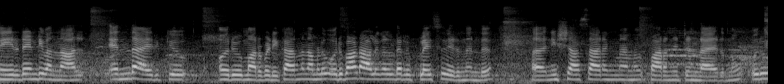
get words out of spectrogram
നേരിടേണ്ടി വന്നാൽ എന്തായിരിക്കും ഒരു മറുപടി? കാരണം നമ്മൾ ഒരുപാട് ആളുകളുടെ റിപ്ലേസ് വരുന്നുണ്ട്. നിഷാ സാരംഗ് മാം പറഞ്ഞിട്ടുണ്ടായിരുന്നു. ഒരു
